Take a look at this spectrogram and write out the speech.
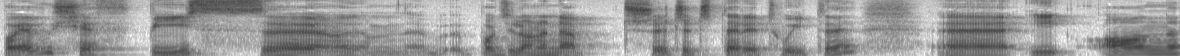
pojawił się wpis podzielony na trzy czy cztery tweety i on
